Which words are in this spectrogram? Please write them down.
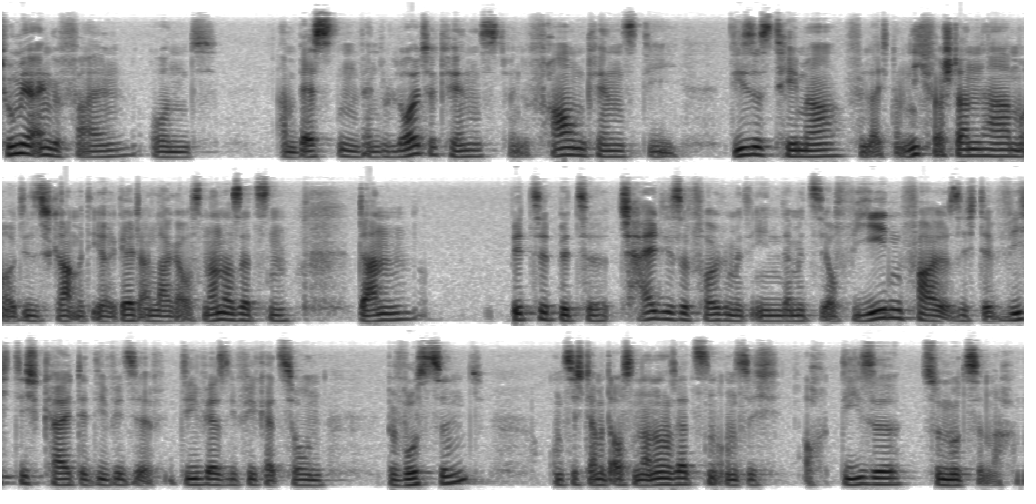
tu mir einen Gefallen und am besten, wenn du Leute kennst, wenn du Frauen kennst, die dieses Thema vielleicht noch nicht verstanden haben oder die sich gerade mit ihrer Geldanlage auseinandersetzen, dann bitte, bitte teile diese Folge mit ihnen, damit sie auf jeden Fall sich der Wichtigkeit der Diversifikation bewusst sind und sich damit auseinandersetzen und sich auch diese zunutze machen.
